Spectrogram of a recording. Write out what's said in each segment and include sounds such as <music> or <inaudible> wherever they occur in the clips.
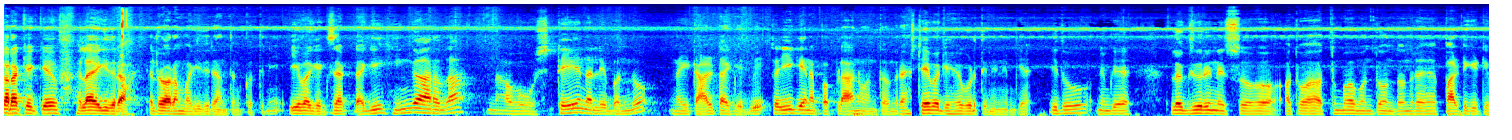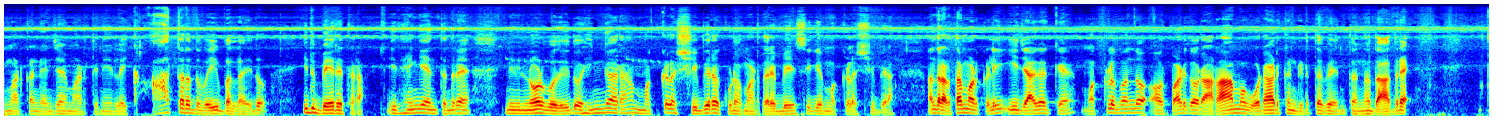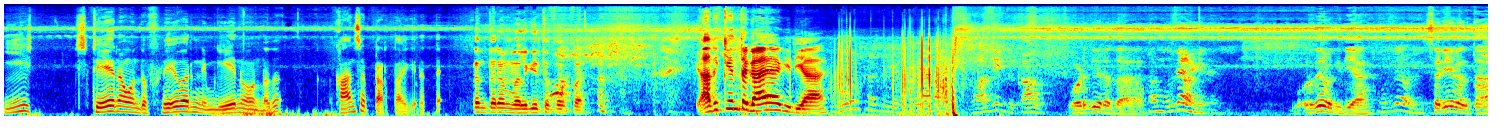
ನಮಸ್ಕಾರ K K F ಎಲ್ಲ ಹೇಗಿದ್ದೀರಾ? ಎಲ್ಲರೂ ಆರಾಮಾಗಿದ್ದೀರಾ ಅಂತ ಅನ್ಕೋತೀನಿ. ಇವಾಗ ಎಕ್ಸಾಕ್ಟಾಗಿ ಹಿಂಗಾರದ ನಾವು ಸ್ಟೇನಲ್ಲಿ ಬಂದು ನೈಟ್ ಆಲ್ಟ್ ಆಗಿದ್ವಿ. ಸೊ ಈಗೇನಪ್ಪ ಪ್ಲ್ಯಾನು ಅಂತಂದರೆ ಸ್ಟೇ ಬಗ್ಗೆ ಹೇಳ್ಬಿಡ್ತೀನಿ ನಿಮಗೆ. ಇದು ನಿಮಗೆ ಲಕ್ಸುರಿನೆಸ್ಸು ಅಥವಾ ತುಂಬ ಬಂತು ಅಂತಂದರೆ ಪಾರ್ಟಿ ಗಿಟಿ ಮಾಡ್ಕೊಂಡು ಎಂಜಾಯ್ ಮಾಡ್ತೀನಿ. ಲೈಕ್ ಆ ಥರದ ವೈಬ್ ಅಲ್ಲ ಇದು. ಇದು ಬೇರೆ ಥರ ಇದು ಹೆಂಗೆ ಅಂತಂದರೆ ನೀವು ಇಲ್ಲಿ ನೋಡ್ಬೋದು, ಇದು ಹಿಂಗಾರ ಮಕ್ಕಳ ಶಿಬಿರ ಕೂಡ ಮಾಡ್ತಾರೆ. ಬೇಸಿಗೆ ಮಕ್ಕಳ ಶಿಬಿರ. ಅಂದರೆ ಅರ್ಥ ಮಾಡ್ಕೊಳ್ಳಿ, ಈ ಜಾಗಕ್ಕೆ ಮಕ್ಕಳು ಬಂದು ಅವ್ರ ಪಾಡಿಗೆ ಅವ್ರು ಆರಾಮಾಗಿ ಓಡಾಡ್ಕೊಂಡು ಇರ್ತವೆ ಅಂತ ಅನ್ನೋದಾದರೆ ಈ ಸ್ಟೇನ ಒಂದು ಫ್ಲೇವರ್ ನಿಮ್ಗೆ ಏನು ಅನ್ನೋದು ಕಾನ್ಸೆಪ್ಟ್ ಅರ್ಥ ಆಗಿರುತ್ತೆ. ಒಂಥರ ಮಲಗಿತು ಪಾಪ. ಅದಕ್ಕಿಂತ ಗಾಯ ಆಗಿದೆಯಾ? ಹೊಡೆದಿರದ ಹೊಡೆದೇ ಹೋಗಿದ್ಯಾ? ಸರಿಯಾಗಲ್ತಾ?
